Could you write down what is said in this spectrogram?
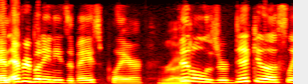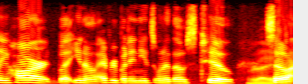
and everybody needs a bass player Right. fiddle is ridiculously hard but you know everybody needs one of those too Right. so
